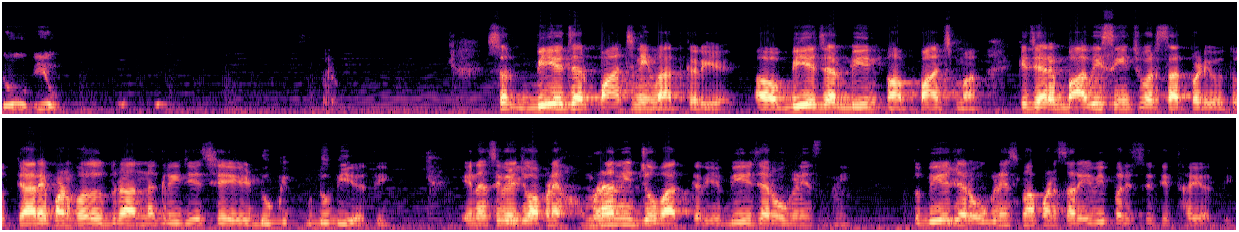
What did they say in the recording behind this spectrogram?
ડૂબ્યું. સર, બે હજાર પાંચની વાત કરીએ. બે હજાર બે પાંચમાં કે જ્યારે બાવીસ ઇંચ વરસાદ પડ્યો હતો, ત્યારે પણ વડોદરા નગરી જે છે એ ડૂબી હતી. એના સિવાય જો આપણે હમણાંની જો વાત કરીએ બે હજાર ઓગણીસની તો બે હજાર ઓગણીસમાં પણ સર એવી પરિસ્થિતિ થઈ હતી.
